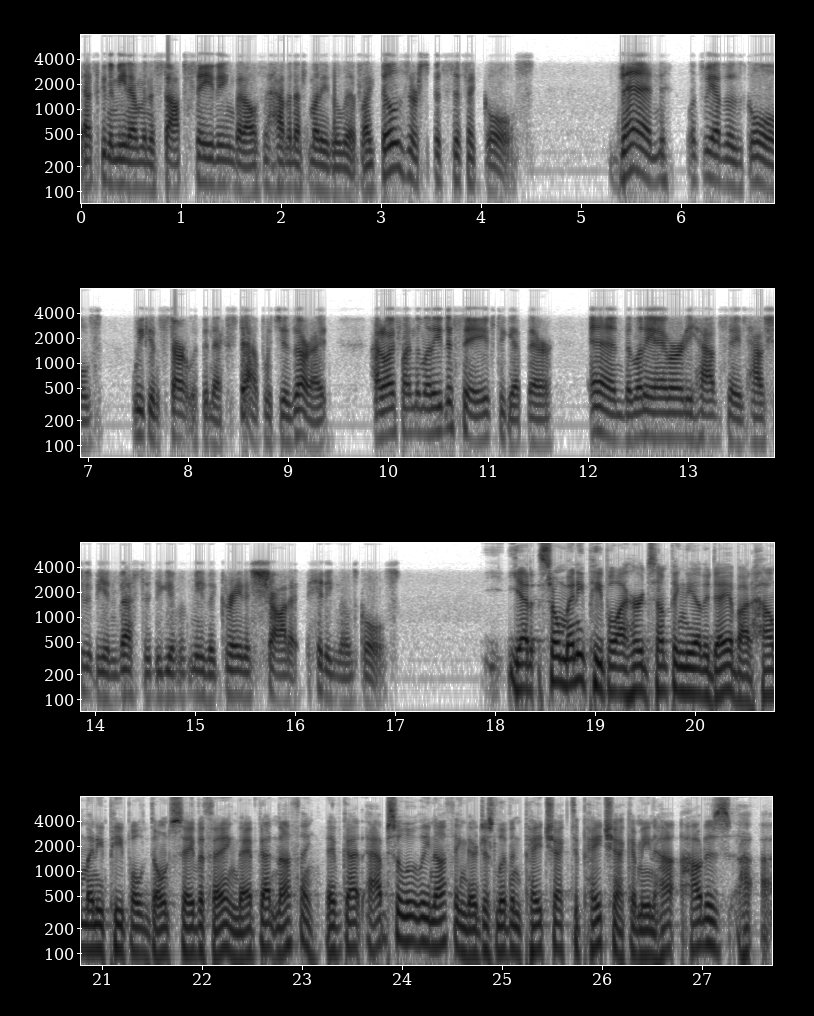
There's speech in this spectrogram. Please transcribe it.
that's going to mean I'm going to stop saving, but i also have enough money to live. Like those are specific goals. Then once we have those goals, we can start with the next step, which is all right. How do I find the money to save to get there? And the money I already have saved, how should it be invested to give me the greatest shot at hitting those goals? Yet, so many people, I heard something the other day about how many people don't save a thing. They've got nothing. They've got absolutely nothing. They're just living paycheck to paycheck. I mean, how, how does how,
